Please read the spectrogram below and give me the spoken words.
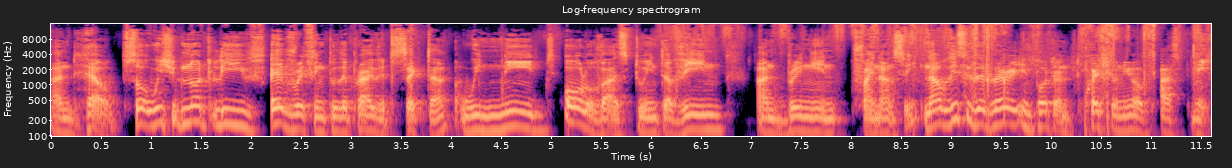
and help. So we should not leave everything to the private sector. We need all of us to intervene and bring in financing. Now, this is a very important question you have asked me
